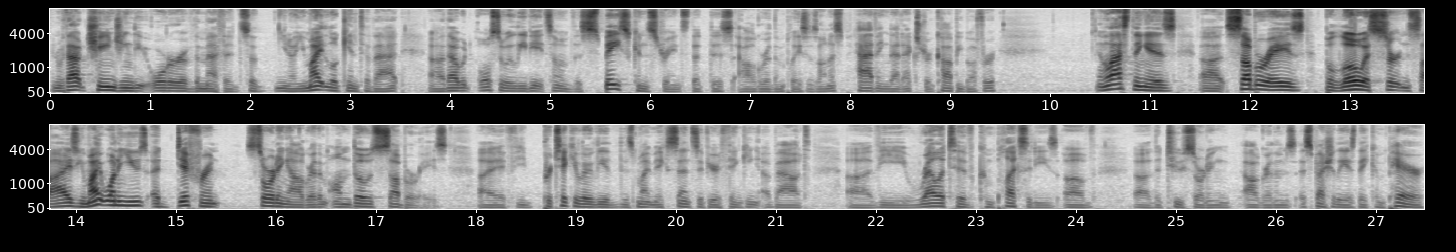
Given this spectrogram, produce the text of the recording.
and without changing the order of the method. So, you know, you might look into that. Uh, that would also alleviate some of the space constraints that this algorithm places on us, having that extra copy buffer. And the last thing is uh, subarrays below a certain size, you might want to use a different sorting algorithm on those subarrays. Uh, if you particularly, this might make sense if you're thinking about uh, the relative complexities of uh, the two sorting algorithms, especially as they compare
